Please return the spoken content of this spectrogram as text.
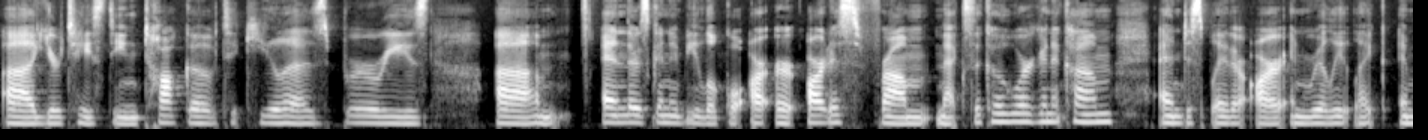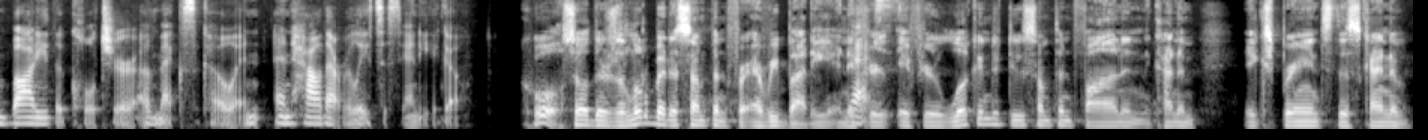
Uh, you're tasting taco, tequilas, breweries. Um, and there's going to be local art, or artists from Mexico who are going to come and display their art and really like embody the culture of Mexico and, and how that relates to San Diego. Cool. So there's a little bit of something for everybody, and Yes. if you're if you're looking to do something fun and kind of experience this kind of,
